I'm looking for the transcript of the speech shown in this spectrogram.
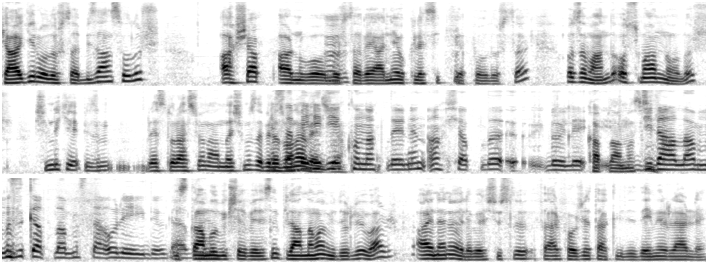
kagir olursa Bizans olur. Ahşap Arnuvo olursa veya neoklasik yapı olursa o zaman da Osmanlı olur. Şimdiki bizim restorasyon anlayışımız da biraz Mesela ona belediye benziyor. konaklarının ahşapla e, böyle Kaplanması mı? cilalanması, kaplanması da oraya gidiyor galiba. İstanbul Büyükşehir Belediyesi'nin planlama müdürlüğü var. Aynen öyle böyle süslü ferforje taklidi demirlerle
